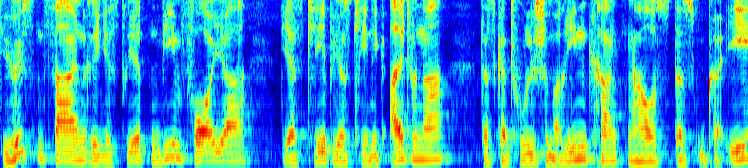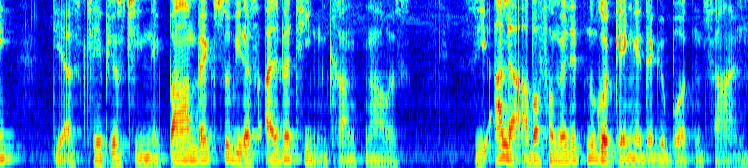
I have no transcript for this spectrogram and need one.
Die höchsten Zahlen registrierten wie im Vorjahr die Asklepios Klinik Altona, das katholische Marienkrankenhaus, das UKE, die Asklepios Klinik Barmbek sowie das Albertinen Krankenhaus. Sie alle aber vermeldeten Rückgänge der Geburtenzahlen.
